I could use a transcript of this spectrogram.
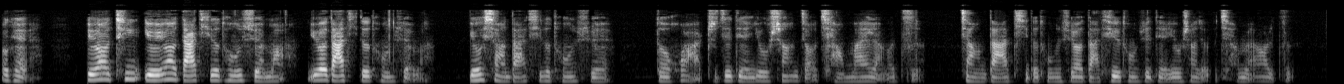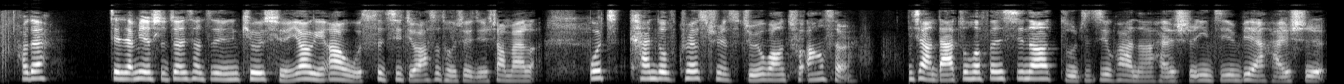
OK，有要听有要答题的同学吗？有要答题的同学吗？有想答题的同学的话，直接点右上角抢麦两个字。想答题的同学要答题的同学点右上角的抢麦二字。好的，现在面试专项咨询 Q 群幺零二五四七九二四同学已经上麦了。What kind of questions do you want to answer？你想答综合分析呢？组织计划呢？还是应急应变？还是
